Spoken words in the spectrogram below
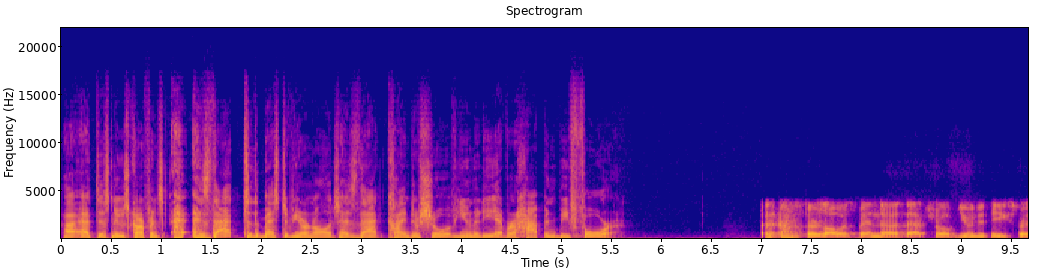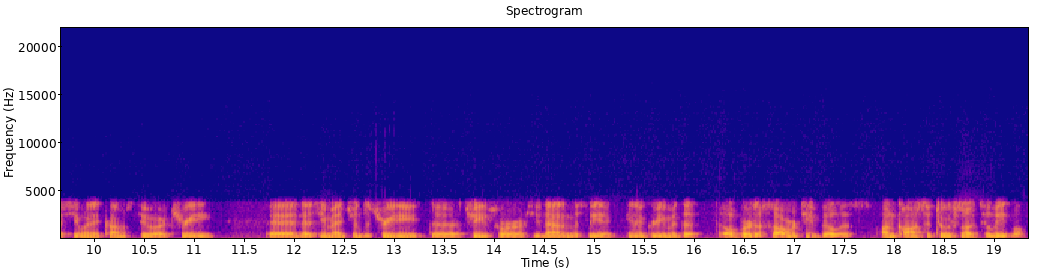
uh, at this news conference. H- has that, to the best of your knowledge, has that kind of show of unity ever happened before? There's always been uh, that show of unity, especially when it comes to a treaty. And as you mentioned, the treaty, the chiefs were unanimously in agreement that Alberta's sovereignty bill is unconstitutional. It's illegal.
